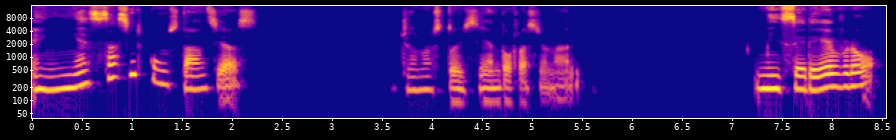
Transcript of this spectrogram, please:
en esas circunstancias, yo no estoy siendo racional. Mi cerebro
